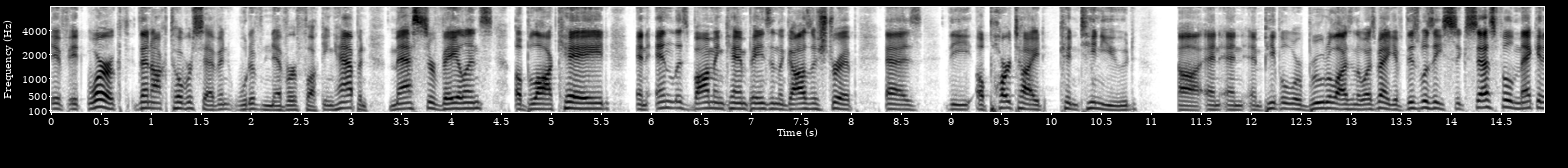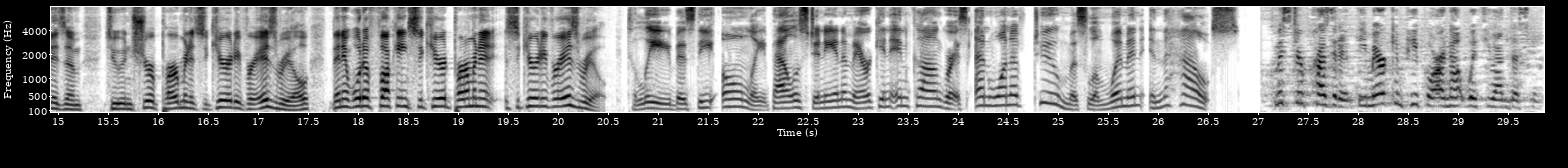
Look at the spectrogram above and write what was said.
if it worked, then October 7 would have never fucking happened. Mass surveillance, a blockade, and endless bombing campaigns in the Gaza Strip as the apartheid continued. Uh, and, and, and people were brutalized in the West Bank. If this was a successful mechanism to ensure permanent security for Israel, then it would have fucking secured permanent security for Israel. Tlaib is the only Palestinian American in Congress and one of two Muslim women in the House. Mr. President, the American people are not with you on this one.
